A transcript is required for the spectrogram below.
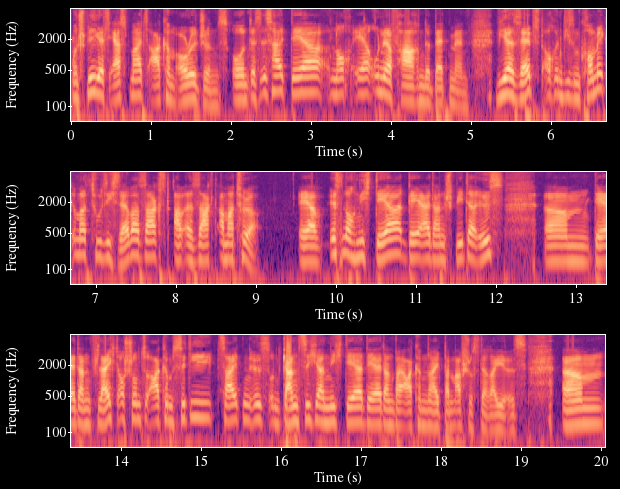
und spiele jetzt erstmals Arkham Origins. Und es ist halt der noch eher unerfahrene Batman. Wie er selbst auch in diesem Comic immer zu sich selber sagt, äh, sagt Amateur er ist noch nicht der, der er dann später ist, ähm, der er dann vielleicht auch schon zu Arkham City Zeiten ist und ganz sicher nicht der, der dann bei Arkham Knight beim Abschluss der Reihe ist. Ähm,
